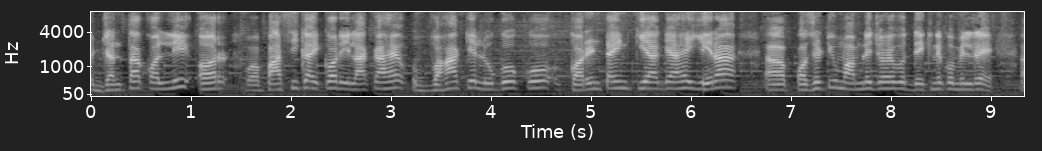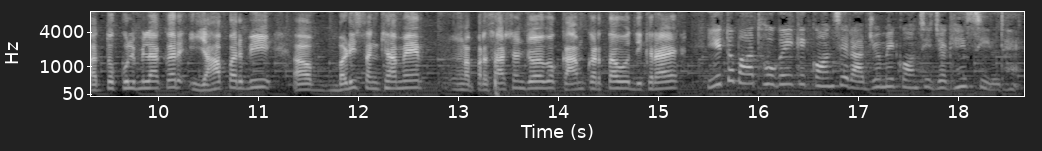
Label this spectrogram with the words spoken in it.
जनता कॉलोनी और पासी का एक और इलाका है, वहाँ के लोगों को क्वारंटाइन किया गया है। ये पॉजिटिव पॉजिटिव मामले जो है वो देखने को मिल रहे हैं। तो कुल मिलाकर यहाँ पर भी बड़ी संख्या में प्रशासन जो है वो काम करता हुआ दिख रहा है। ये तो बात हो गई कि कौन से राज्यों में कौन सी जगह सील्ड हैं।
